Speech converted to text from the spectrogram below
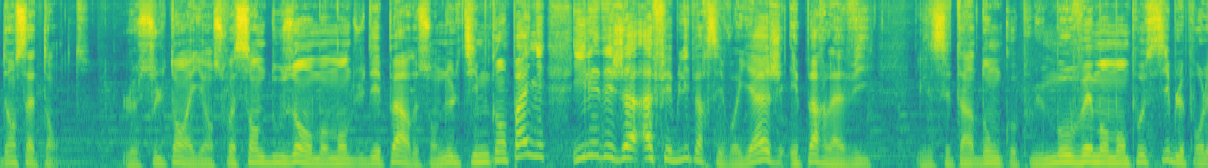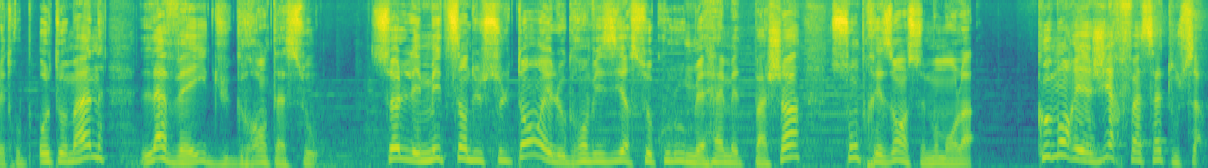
dans sa tente. Le sultan ayant 72 ans au moment du départ de son ultime campagne, il est déjà affaibli par ses voyages et par la vie. Il s'éteint donc au plus mauvais moment possible pour les troupes ottomanes, la veille du grand assaut. Seuls les médecins du sultan et le grand vizir Sokoulou Mehmed Pacha sont présents à ce moment-là. Comment réagir face à tout ça?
